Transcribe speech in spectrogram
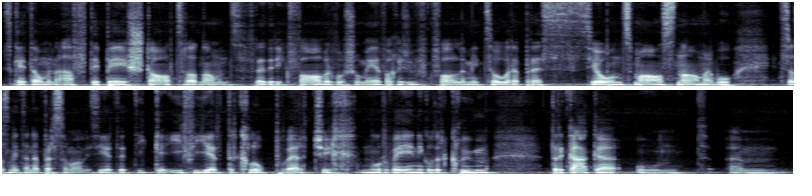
es geht um einen FDP-Staatsrat namens Frederik Faber, der schon mehrfach ist aufgefallen mit so Repressionsmaßnahmen, wo jetzt das mit einem personalisierten Ticket einführt. Der Club wehrt sich nur wenig oder kaum dagegen und ähm,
